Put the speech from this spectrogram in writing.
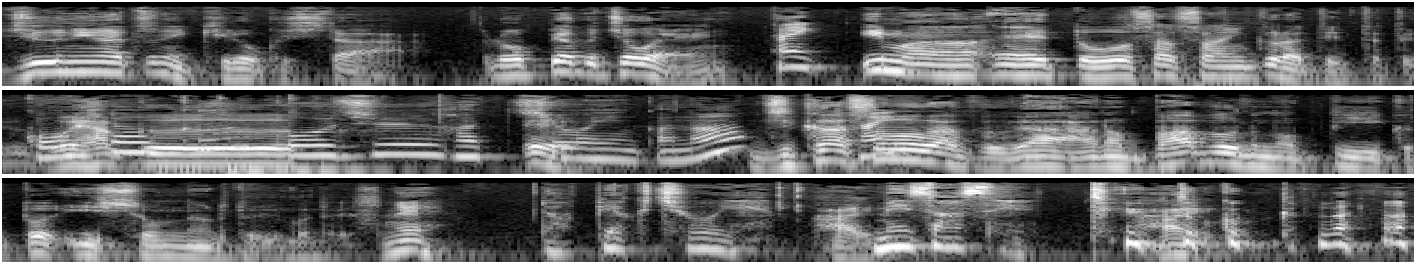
12月に記録した600兆円、はい、今、えーと、大沢さんいくらって言った時558兆円かな？時価総額があのバブルのピークと一緒になるということですね。600兆円、はい、目指せっていうところかな、はい。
